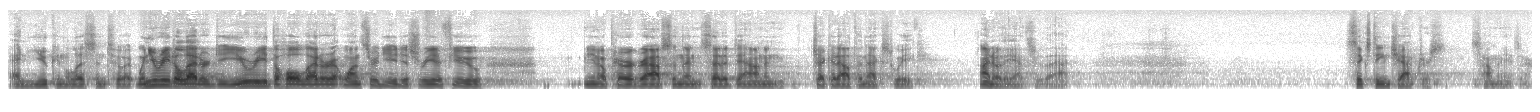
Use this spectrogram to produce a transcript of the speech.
and you can listen to it. When you read a letter, do you read the whole letter at once, or do you just read a few, you know, paragraphs and then set it down and check it out the next week? I know the answer to that. 16 chapters. That's how many is there?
